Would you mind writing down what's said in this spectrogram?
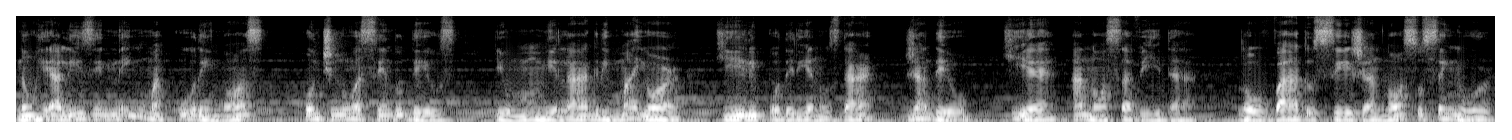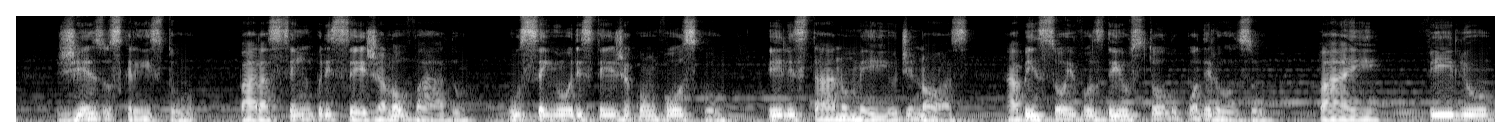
não realize nenhuma cura em nós, continua sendo Deus, e o milagre maior que Ele poderia nos dar já deu, que é a nossa vida. Louvado seja nosso Senhor Jesus Cristo, para sempre seja louvado. O Senhor esteja convosco, Ele está no meio de nós. Abençoe-vos, Deus Todo-Poderoso, Pai, Filho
